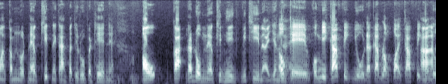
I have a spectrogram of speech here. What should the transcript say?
มากำหนดแนวคิดในการปฏิรูปประเทศเนี่ยเอา กะระดมแนวคิดนี้วิธีไหนอย่างไรโอเค ผมมีกราฟิกอยู่นะครับ ลองปล่อยกราฟิกอ่ามาดู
